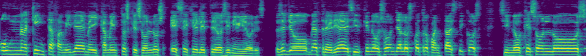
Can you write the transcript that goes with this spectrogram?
una quinta familia de medicamentos que son los SGLT2 inhibidores. Entonces yo me atrevería a decir que no son ya los cuatro fantásticos, sino que son los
